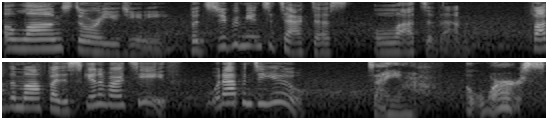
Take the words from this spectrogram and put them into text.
A long story, Eugenie, but super mutants attacked us. Lots of them. Fought them off by the skin of our teeth. What happened to you? Same, but worse.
